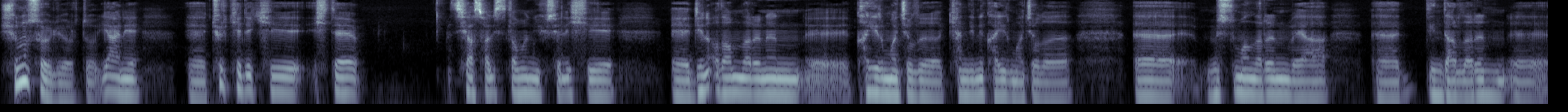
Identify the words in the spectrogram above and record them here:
şunu söylüyordu. Yani e, Türkiye'deki işte siyasal İslam'ın yükselişi, e, din adamlarının e, kayırmacılığı, kendini kayırmacılığı, e, Müslümanların veya e, dindarların e,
